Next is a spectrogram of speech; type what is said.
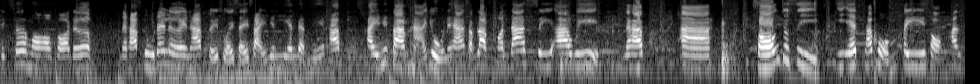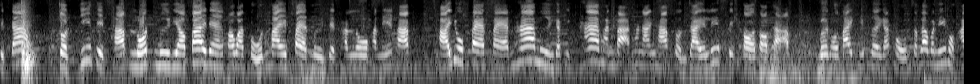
ติกเกอร์มอกเดิม นะครับ ดูได้เลยนะครับ สวยๆ ใสๆ เนียนๆ แบบนี้ครับ ใครที่ตามหาอยู่นะฮะสำหรับ Honda CRV นะครับอ่า2.4 ES ครับผมปี 2019 จด 20 ครับ รถมือเดียวป้ายแดงประวัติศูนย์ไม่87,000 โลคันนี้ครับ ขายอยู่ 850,000 กับอีก 5,000 บาทเท่านั้นครับ สนใจรีบติดต่อสอบถาม เบอร์โทรใต้คลิปเลยครับผมสำหรับวันนี้ผมไอ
